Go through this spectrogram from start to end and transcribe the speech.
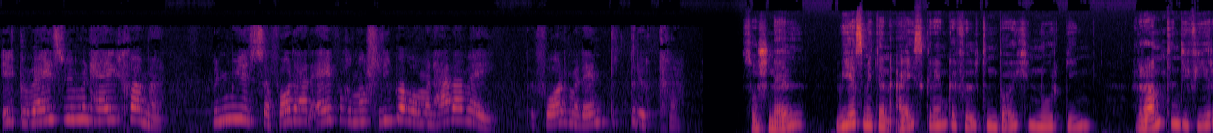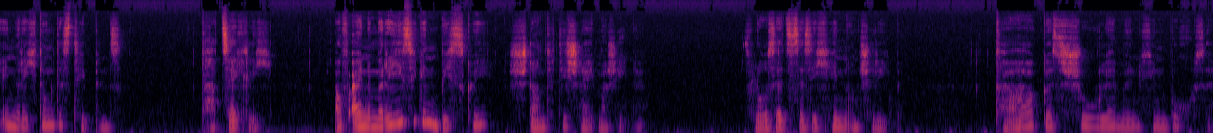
Ich weiss, wie wir heimkommen. Wir müssen vorher einfach noch schreiben, wo wir her wollen, bevor wir Enter drücken. So schnell, wie es mit den Eiscreme gefüllten Bäuchen nur ging, rannten die vier in Richtung des Tippens. Tatsächlich, auf einem riesigen Biskuit stand die Schreibmaschine. Flo setzte sich hin und schrieb Tagesschule München-Buchse.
